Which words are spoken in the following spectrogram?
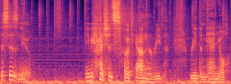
This is new. Maybe I should slow down and read the, read the manual.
